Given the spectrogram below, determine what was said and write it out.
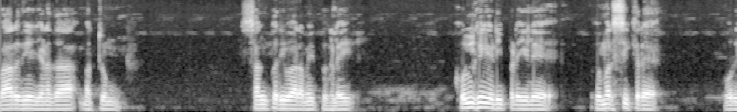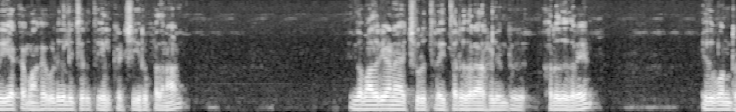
பாரதிய ஜனதா மற்றும் சங் பரிவார் அமைப்புகளை கொள்கை அடிப்படையிலே விமர்சிக்கிற ஒரு இயக்கமாக விடுதலை சிறுத்தைகள் கட்சி இருப்பதனால் இந்த மாதிரியான அச்சுறுத்தலை தருகிறார்கள் என்று கருதுகிறேன். இதுபோன்ற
